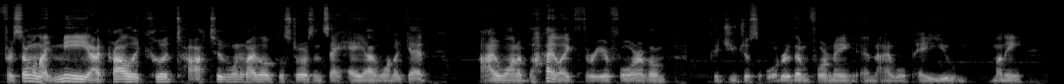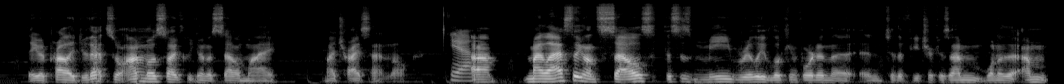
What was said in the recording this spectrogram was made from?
for someone like me, I probably could talk to one of my local stores and say, "Hey, I want to get, I want to buy like three or four of them. Could you just order them for me, and I will pay you money?" They would probably do that. So I'm most likely going to sell my my Tri Sentinel. yeah, Uh, my last thing on sells. This is me really looking forward in the into the future because I'm one of the I'm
